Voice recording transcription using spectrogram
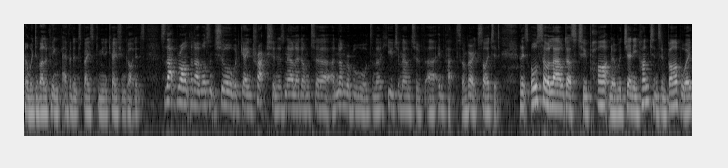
And we're developing evidence-based communication guidance. So that grant that I wasn't sure would gain traction has now led on to a number of awards and a huge amount of uh, impact, so I'm very excited. And it's also allowed us to partner with Jenny Hunt in Zimbabwe,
